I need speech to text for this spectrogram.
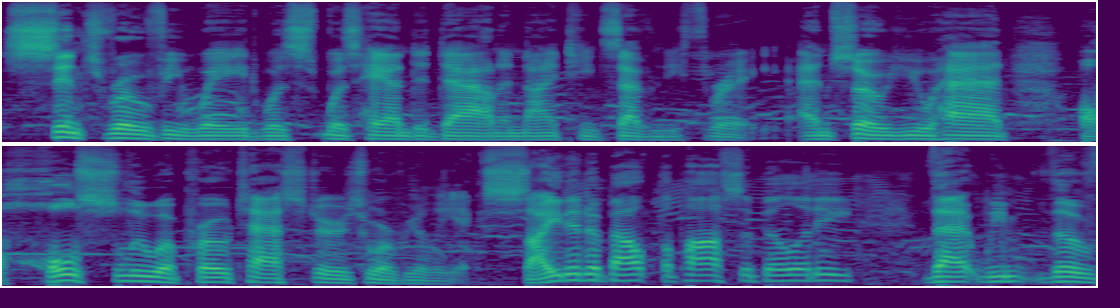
since Roe v. Wade was was handed down in 1973. And so you had a whole slew of protesters who are really excited about the possibility that we the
